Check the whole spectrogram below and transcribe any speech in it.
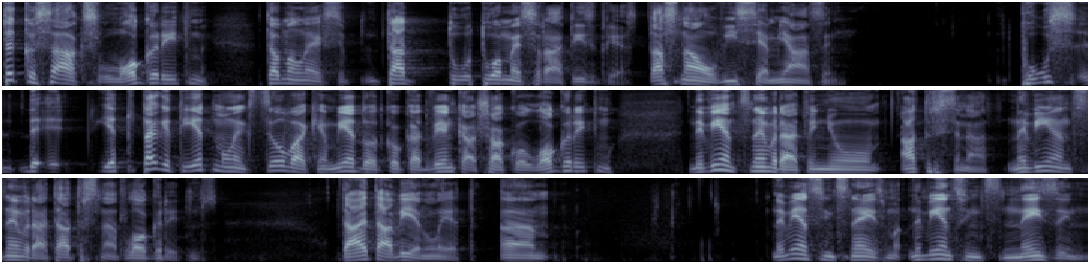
Tad, kad sāks logaritmi, tad man liekas, tad to, to mēs varētu izgriezt. Tas nav visiem jāzina. Pus, ja tu tagad iet, man liekas, cilvēkiem iedod kaut kādu vienkāršāko logaritmu, neviens nevarētu viņu atrisināt. Neviens nevarētu atrisināt logaritmus. Tā ir tā viena lieta. Um, Neviens viņus neizmanto, neviens viņus nezina.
